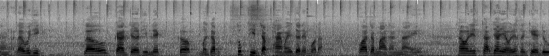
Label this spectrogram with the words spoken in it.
นะแล้ววิธีแล้วการเจอทีมเล็กก็เหมือนกับทุกทีมจับทางมาจะได้หมดอะว่าจะมาทางไหน ถ้าวันนี้ถ้าอย่างวันนี้สังเกตดู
